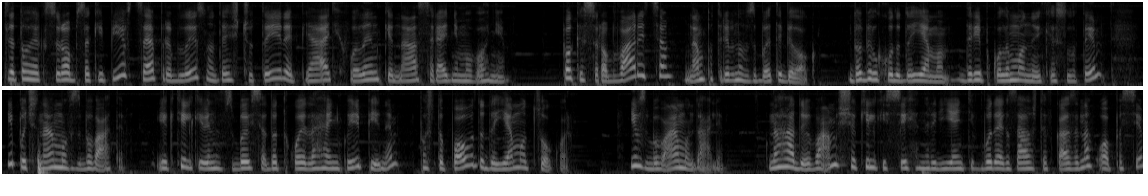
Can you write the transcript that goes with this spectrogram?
Після того, як сироп закипів, це приблизно десь 4-5 хвилинки на середньому вогні. Поки сироп вариться, нам потрібно взбити білок. До білку додаємо дрібку лимонної кислоти і починаємо взбивати. Як тільки він взбився до такої легенької піни, поступово додаємо цукор і взбиваємо далі. Нагадую вам, що кількість всіх інгредієнтів буде, як завжди, вказана в описі,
